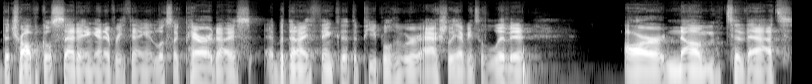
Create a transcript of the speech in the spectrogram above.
the tropical setting and everything. It looks like paradise. But then I think that the people who are actually having to live it are numb to that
